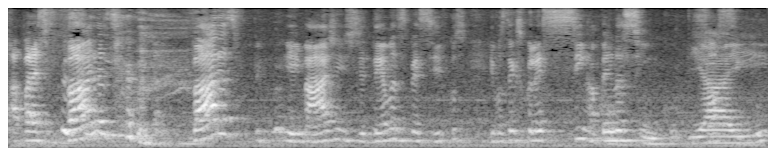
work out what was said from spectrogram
Aparecem várias. várias imagens de temas específicos e você tem que escolher cinco. Apenas cinco. E Só aí,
